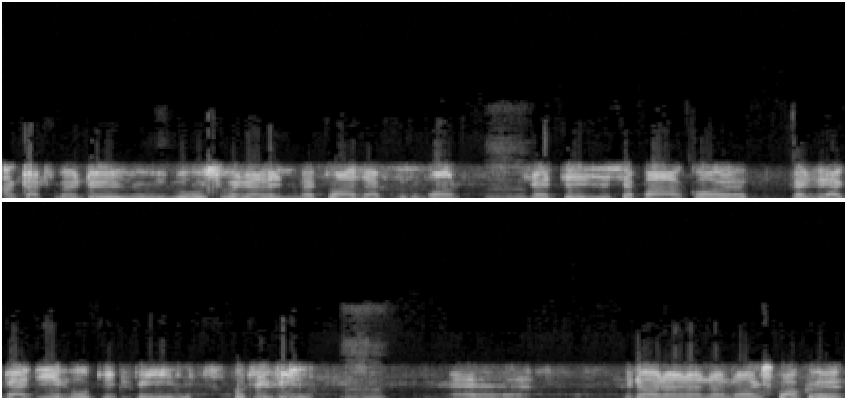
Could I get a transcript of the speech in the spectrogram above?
en 82, vous vous souvenez de l'éliminatoire de la Coupe du Monde. Mhm, J'étais, je ne sais pas encore, euh, Ben Agadir, autre pays, autre ville. mhm. Euh, non, non, non, non, non. Je crois que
